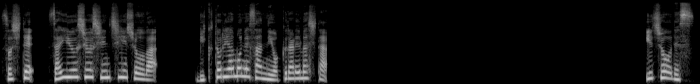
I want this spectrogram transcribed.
そして最優秀新人賞はビクトリア・モネさんに贈られました。以上です。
